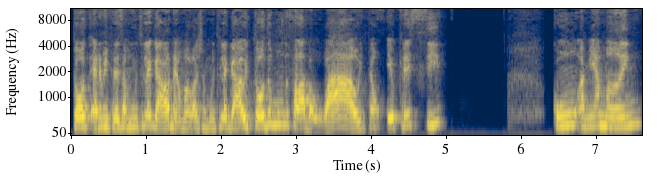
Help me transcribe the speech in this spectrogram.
todo... era uma empresa muito legal, né? Uma loja muito legal, e todo mundo falava, uau! Então eu cresci com a minha mãe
